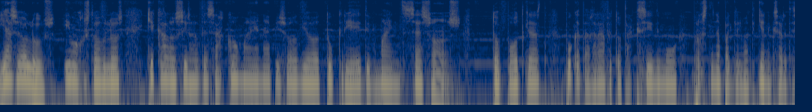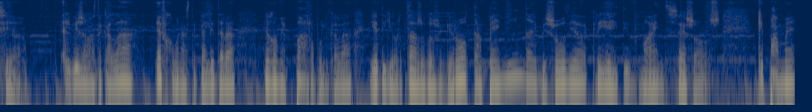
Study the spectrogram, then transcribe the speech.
Γεια σε όλους, είμαι ο Χριστόδουλος και καλώς ήρθατε σε ακόμα ένα επεισόδιο του Creative Mind Sessions, το podcast που καταγράφει το ταξίδι μου προς την επαγγελματική ανεξαρτησία. Ελπίζω να είστε καλά, εύχομαι να είστε καλύτερα, εγώ είμαι πάρα πολύ καλά γιατί γιορτάζω τόσο καιρό τα 50 επεισόδια Creative Mind Sessions και πάμε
